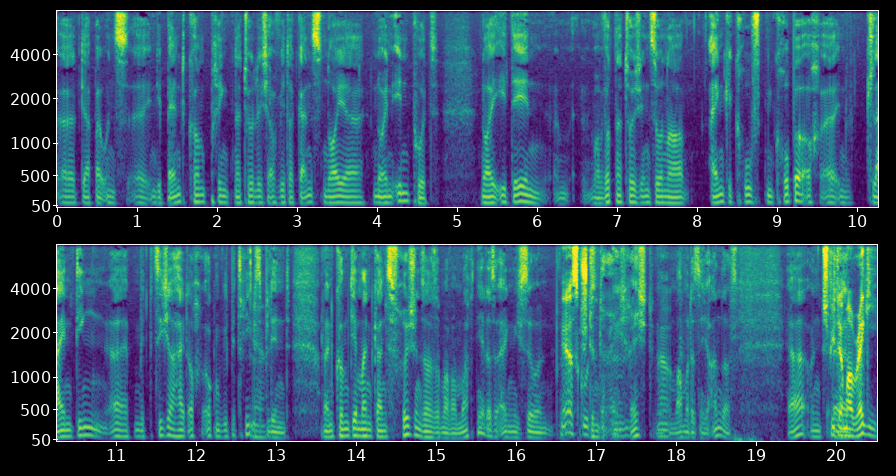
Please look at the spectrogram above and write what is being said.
äh, der bei uns äh, in die Band kommt, bringt natürlich auch wieder ganz neue, neuen Input, neue Ideen. Ähm, Man wird natürlich in so einer eingegruften Gruppe auch äh, in kleinen Dingen äh, mit Sicherheit auch irgendwie betriebsblind. Und dann kommt jemand ganz frisch und sagt, so, warum macht ihr das eigentlich so? Und Ja, ist gut. Stimmt das eigentlich Mhm. recht? Warum Machen wir das nicht anders? Ja, und, Spielt ja mal Reggae.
